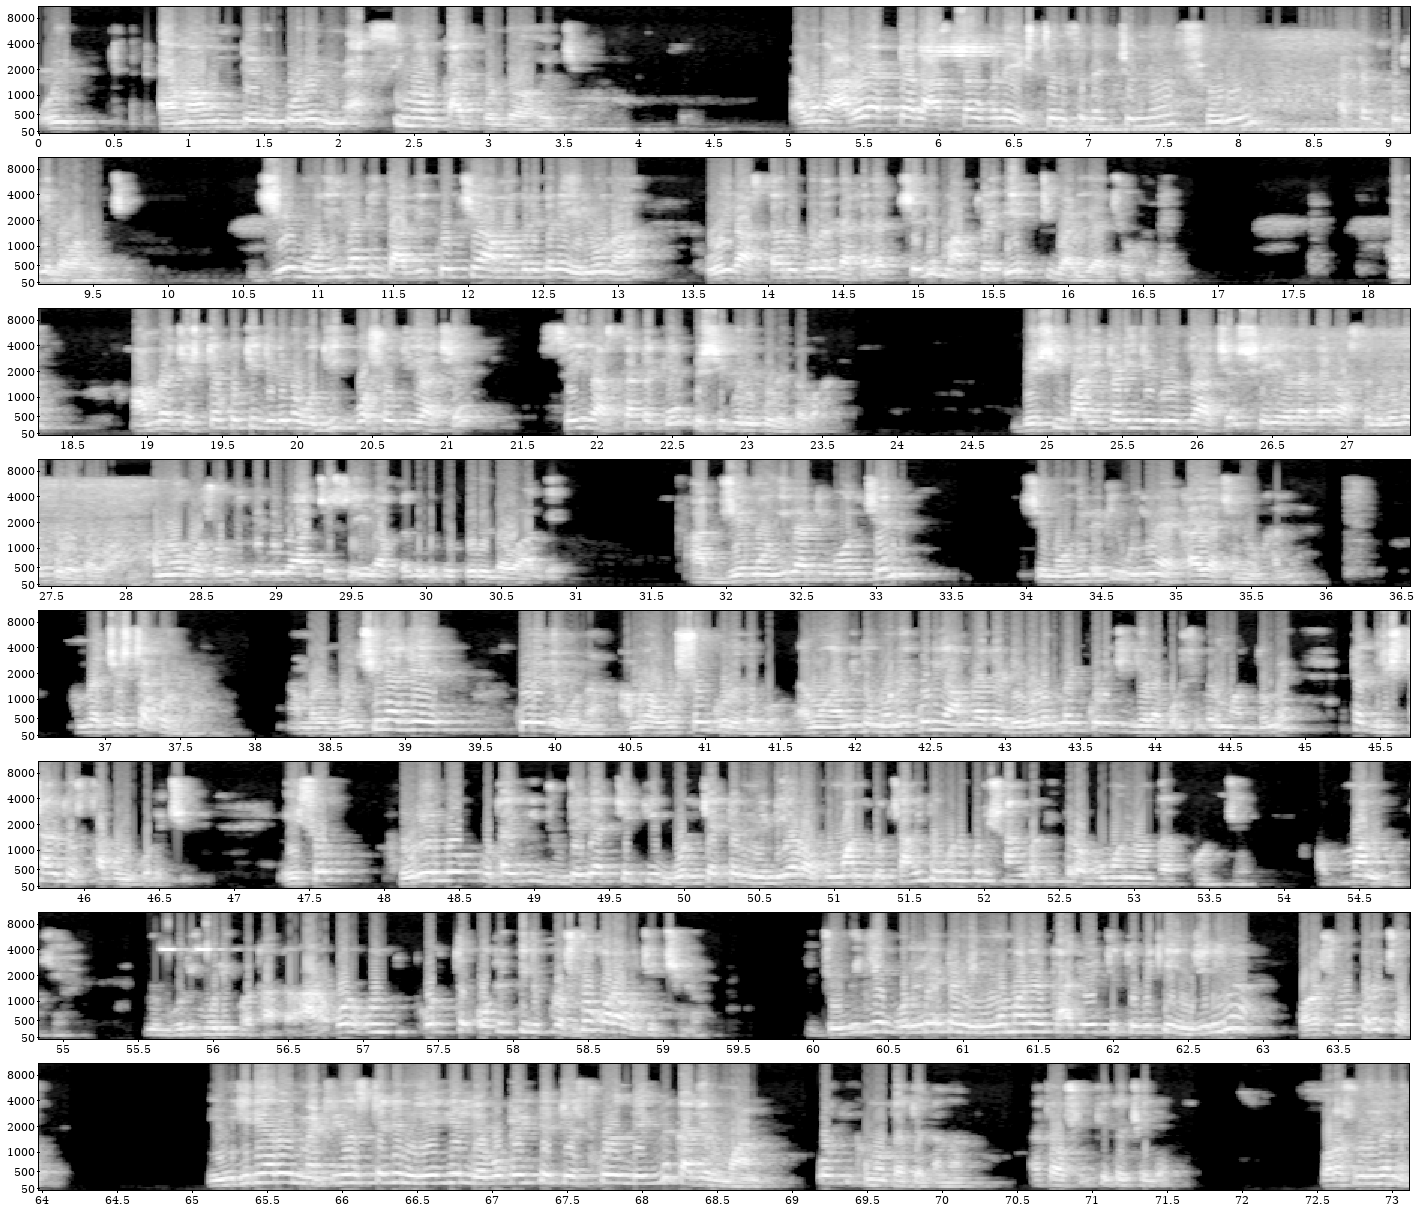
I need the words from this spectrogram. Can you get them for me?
ওই অ্যামাউন্টের উপরে ম্যাক্সিমাম কাজ করে দেওয়া হয়েছে। এবং আরও একটা রাস্তা ওখানে এক্সটেনশনের জন্য সরু একটা ঘুরিয়ে দেওয়া হয়েছে। যে মহিলাটি দাবি করছে আমাদের এখানে এলো না, ওই রাস্তার উপরে দেখা যাচ্ছে যে মাত্র একটি বাড়ি আছে ওখানে। হ্যাঁ? আমরা চেষ্টা করছি যেখানে অধিক বসতি আছে, সেই রাস্তাটাকে বেশি করে করে দেওয়া। বেশি বাড়ি টাড়ি যেগুলোতে আছে, সেই এলাকার রাস্তাগুলোকে করে দেওয়া। ঘন বসতি যেগুলো আছে, সেই রাস্তাগুলোকে করে দেওয়া আগে। আর যে মহিলাটি বলছেন, সে মহিলাটি উনিও একাই আছেন ওখানে। আমরা চেষ্টা করব। আমরা বলছি না যে করে দেব না, আমরা অবশ্যই করে দেব। এবং আমি তো মনে করি আমরা যা ডেভেলপমেন্ট করেছি জেলা পরিষদের মাধ্যমে, একটা দৃষ্টান্ত স্থাপন করেছি। এইসব ফোরে লোক কোথায় কি জুটে যাচ্ছে, কি বলছে, একটা মিডিয়ার অপমান করছে। আমি তো মনে করি সাংবাদিকদের অপমানতা করছে। অপমান করছে। ঘুরি ঘুরি কথা তো। আর ওর ওকে কিছু প্রশ্ন করা উচিত ছিল? তুমি যে বললে এটা নিম্নমানের কাজ হয়েছে, তুমি কি ইঞ্জিনিয়ার পড়াশোনা করেছ? ইঞ্জিনিয়ার ওই ম্যাটেরিয়ালসটাকে নিয়ে গিয়ে ল্যাবরেটরিতে টেস্ট করে দেখবে কাজের মান। ওর কি ক্ষমতা আছে তা না এত অশিক্ষিত ছিল। পড়াশোনা জানে?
